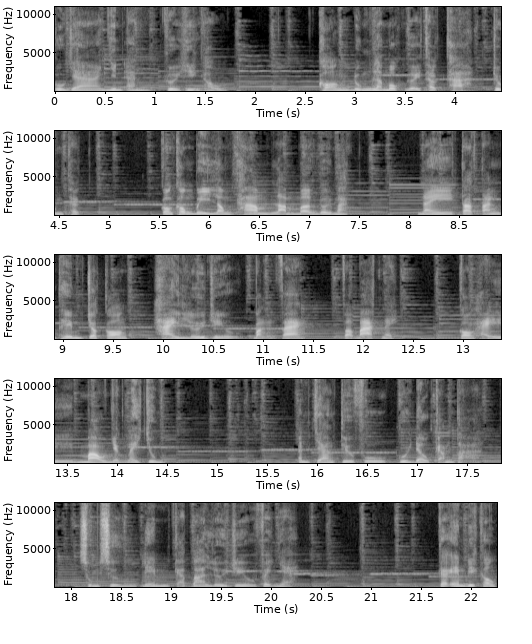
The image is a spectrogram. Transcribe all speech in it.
cụ già nhìn anh cười hiền hậu. Con đúng là một người thật thà, trung thực. Con không bị lòng tham làm mờ đôi mắt. Này ta tặng thêm cho con hai lưỡi rượu bằng vàng và bạc này. Con hãy mau nhận lấy chúng. Anh chàng tiều phu cúi đầu cảm tạ, sung sướng đem cả ba lưỡi rượu về nhà. Các em biết không,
